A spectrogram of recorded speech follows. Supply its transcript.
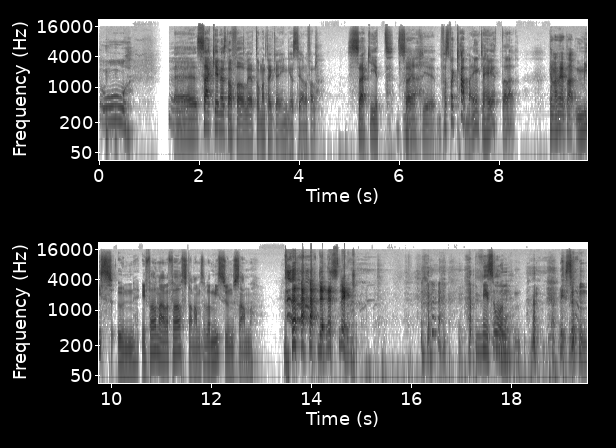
Oh. Uh, Sack är nästan för lätt om man tänker engelskt i alla fall. Sack it. Sack, eh, Fast vad kan man egentligen heta där? Kan han heta Missunn i förnamn, första namn så blir missunnsam? Den är snygg! Miss Un. Missunn.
